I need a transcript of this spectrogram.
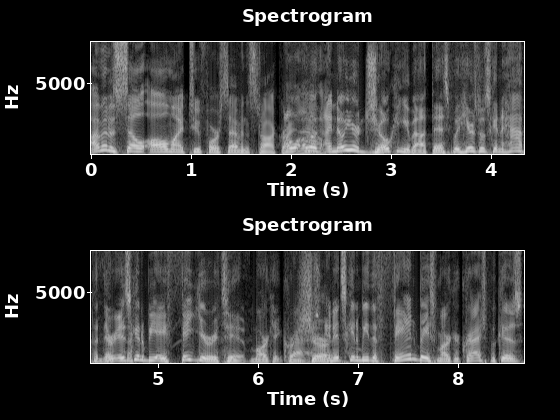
I'm going to sell all my 247 stock right Oh, now. look, I know you're joking about this, but here's what's going to happen. There is going to be a figurative market crash. Sure. And it's going to be the fan base market crash because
